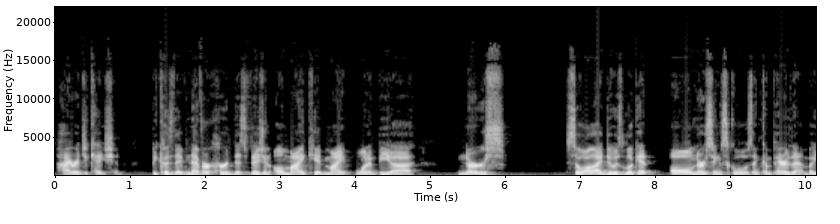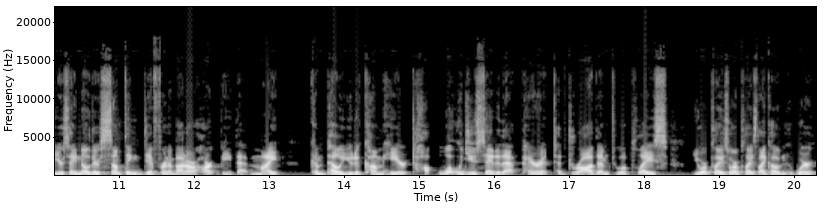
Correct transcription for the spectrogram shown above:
higher education because they've never heard this vision. Oh, my kid might want to be a nurse so all I do is look at all nursing schools and compare them. But you're saying, no, there's something different about our heartbeat that might compel you to come here. What would you say to that parent to draw them to a place, your place or a place like Houghton, where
